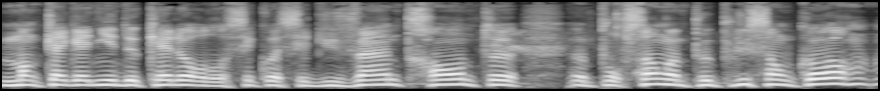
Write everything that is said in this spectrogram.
manque à gagner de quel ordre? C'est quoi? C'est du 20, 30% euh, un peu plus encore?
